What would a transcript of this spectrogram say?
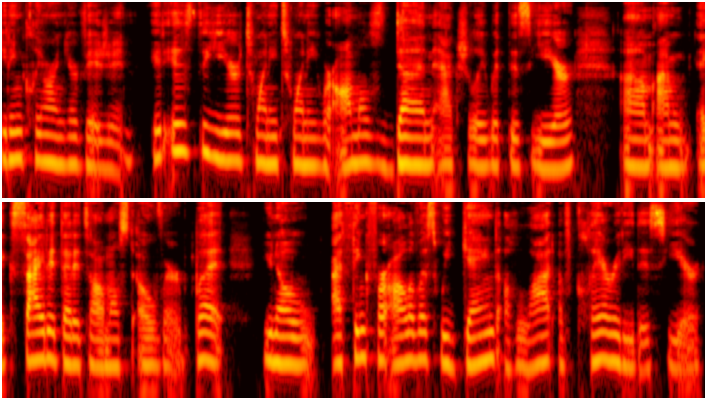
getting clear on your vision. It is the year 2020. We're almost done actually with this year. Um, I'm excited that it's almost over. But, you know, I think for all of us, we gained a lot of clarity this year.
